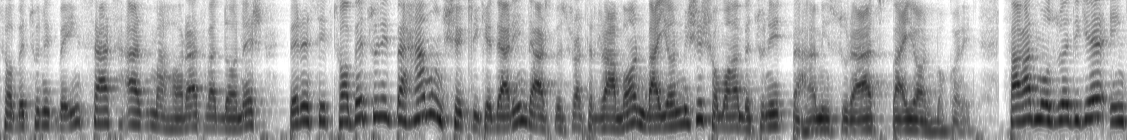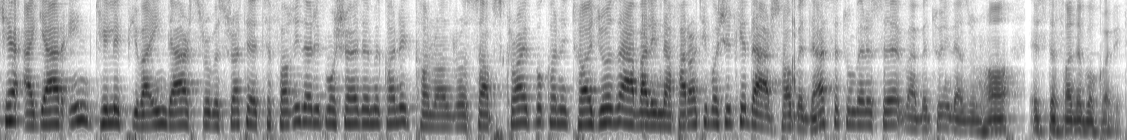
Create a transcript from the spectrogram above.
تا بتونید به این سطح از مهارت و دانش برسید. تا بتونید به همون شکلی که در این درس به صورت روان بیان میشه شما هم بتونید به همین صورت بیان بکنید. فقط موضوع دیگه اینکه اگر این کلیپ و این درس رو به صورت اتفاقی دارید مشاهده می‌کنید کانال رو سابسکرایب بکنید تا جز اولین نفراتی باشید که درس ها به دستتون برسه و بتونید از اونها استفاده بکنید.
